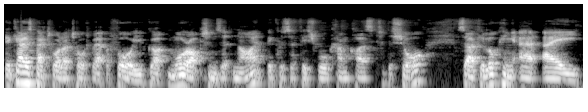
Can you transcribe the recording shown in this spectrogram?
it goes back to what I talked about before. You've got more options at night because the fish will come closer to the shore. So if you're looking at a,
